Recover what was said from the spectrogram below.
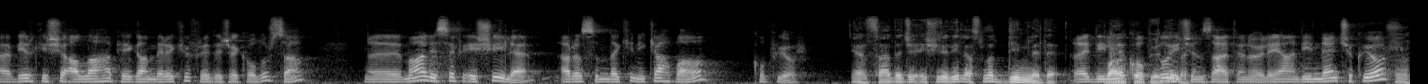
e, bir kişi Allah'a, peygambere küfredecek olursa e, maalesef eşiyle arasındaki nikah bağı kopuyor. Yani sadece eşiyle değil aslında dinle de e, Dinle bağ koptuğu kopuyor, için zaten öyle. Yani dinden çıkıyor. Hı hı.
